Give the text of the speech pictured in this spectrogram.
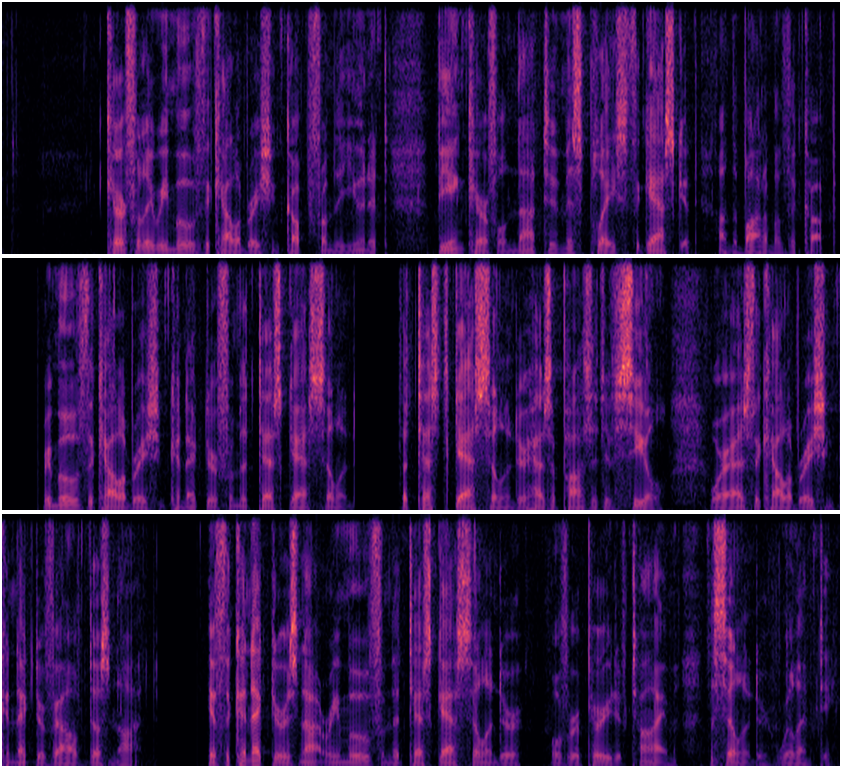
Carefully remove the calibration cup from the unit, being careful not to misplace the gasket on the bottom of the cup. Remove the calibration connector from the test gas cylinder. The test gas cylinder has a positive seal, whereas the calibration connector valve does not. If the connector is not removed from the test gas cylinder over a period of time, the cylinder will empty.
